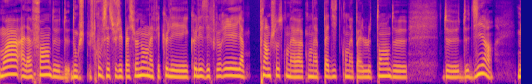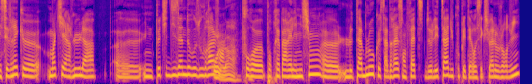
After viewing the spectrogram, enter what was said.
moi, à la fin de, donc je, trouve ces sujets passionnants. On a fait que les que les effleurer. Il y a plein de choses qu'on a qu'on n'a pas dites, qu'on n'a pas le temps de de, dire. Mais c'est vrai que moi qui ai relu là euh, une petite dizaine de vos ouvrages oh pour, euh, pour préparer l'émission, euh, le tableau que ça dresse en fait de l'état du couple hétérosexuel aujourd'hui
